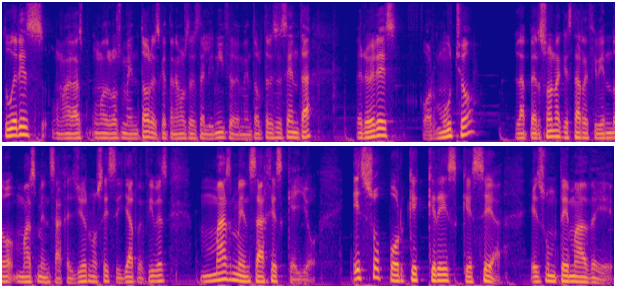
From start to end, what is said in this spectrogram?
Tú eres uno de los mentores que tenemos desde el inicio de Mentor 360, pero eres, por mucho, la persona que está recibiendo más mensajes. Yo no sé si ya recibes más mensajes que yo. ¿Eso por qué crees que sea? ¿Es un tema de,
